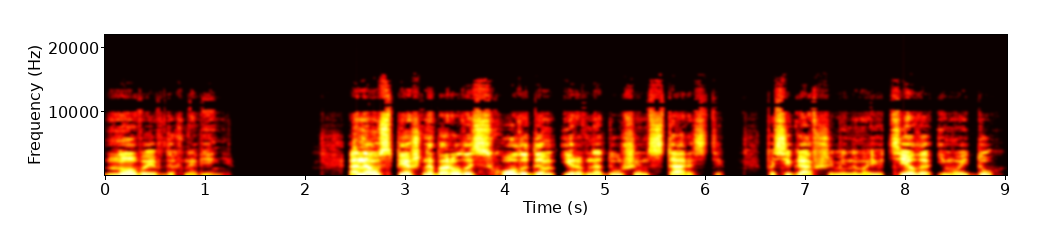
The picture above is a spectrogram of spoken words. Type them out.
новое вдохновение. Она успешно боролась с холодом и равнодушием старости, посягавшими на мое тело и мой дух,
